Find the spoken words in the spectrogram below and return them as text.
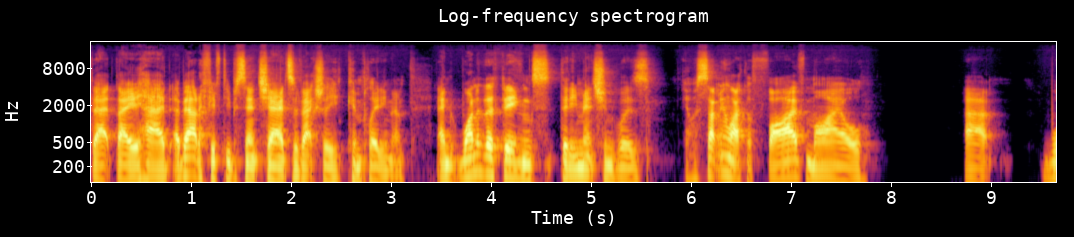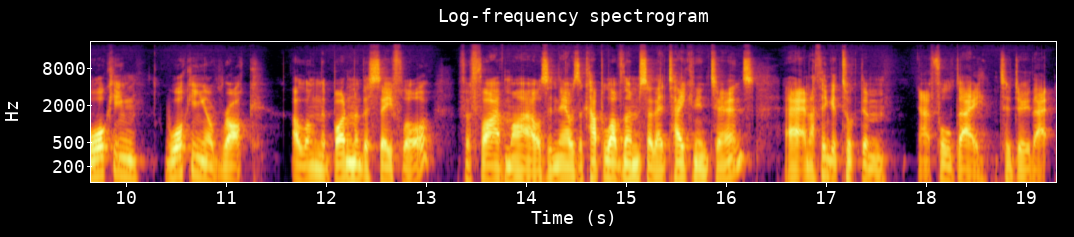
that they had about a 50% chance of actually completing them. And one of the things that he mentioned was it was something like a five mile uh, walking walking a rock along the bottom of the seafloor for five miles. And there was a couple of them, so they'd taken in turns. Uh, and I think it took them you know, a full day to do that.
